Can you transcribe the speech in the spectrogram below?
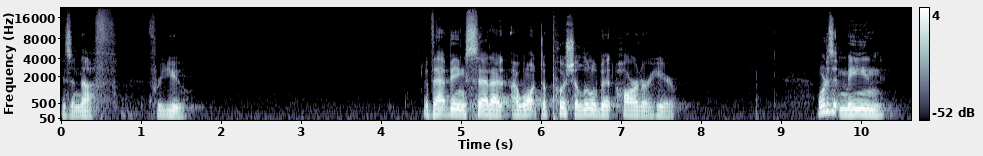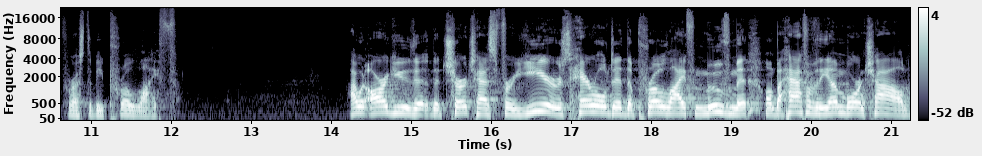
is enough for you. With that being said, I, I want to push a little bit harder here. What does it mean for us to be pro life? I would argue that the church has for years heralded the pro life movement on behalf of the unborn child.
